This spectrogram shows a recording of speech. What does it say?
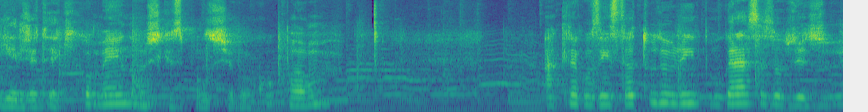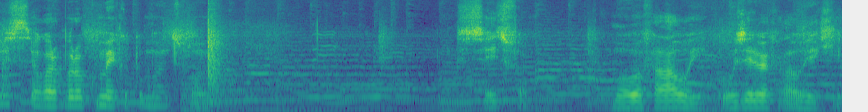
E ele já tá aqui comendo, acho que o esposo chegou com o pão. Aqui na cozinha está tudo limpo, graças ao Jesus. Agora bora comer que eu tô muito fome. Cheio de fome. Vai falar oi. Hoje ele vai falar oi aqui.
